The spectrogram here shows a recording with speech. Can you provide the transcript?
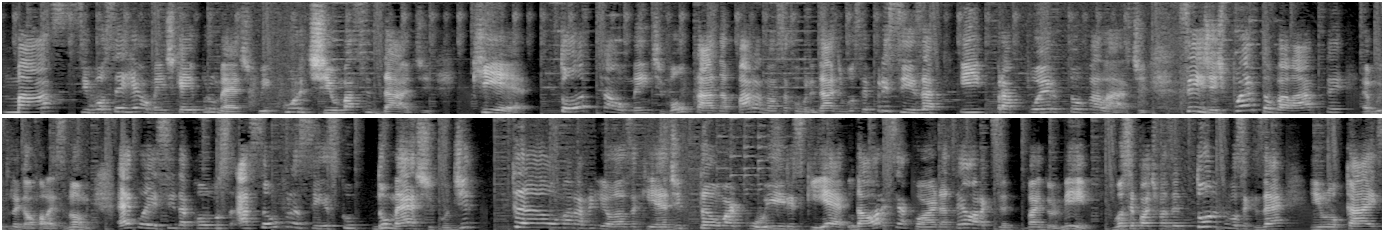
mas se você realmente quer ir pro México e curtir uma cidade que é totalmente voltada para a nossa comunidade, você precisa ir para Puerto Vallarta. Sim, gente, Puerto Vallarta, é muito legal falar esse nome, é conhecida como a São Francisco do México, de tão maravilhosa que é, de tão arco-íris que é. Da hora que você acorda até a hora que você vai dormir, você pode fazer tudo que você quiser em locais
